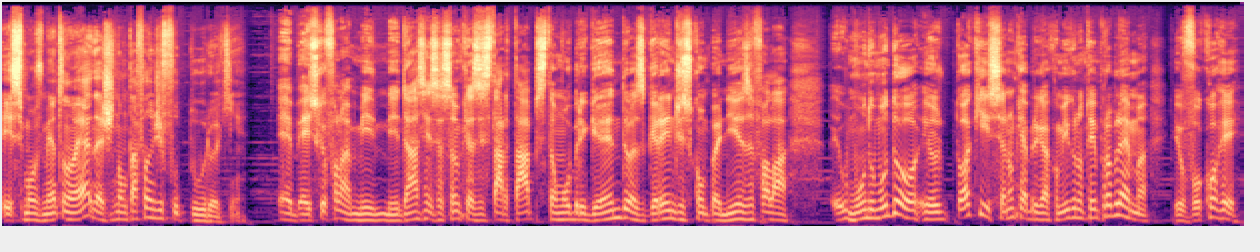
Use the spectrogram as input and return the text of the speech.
Esse movimento não é. A gente não tá falando de futuro aqui. É, é isso que eu falar. Me, me dá a sensação que as startups estão obrigando as grandes companhias a falar: o mundo mudou, eu tô aqui, você não quer brigar comigo, não tem problema, eu vou correr.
